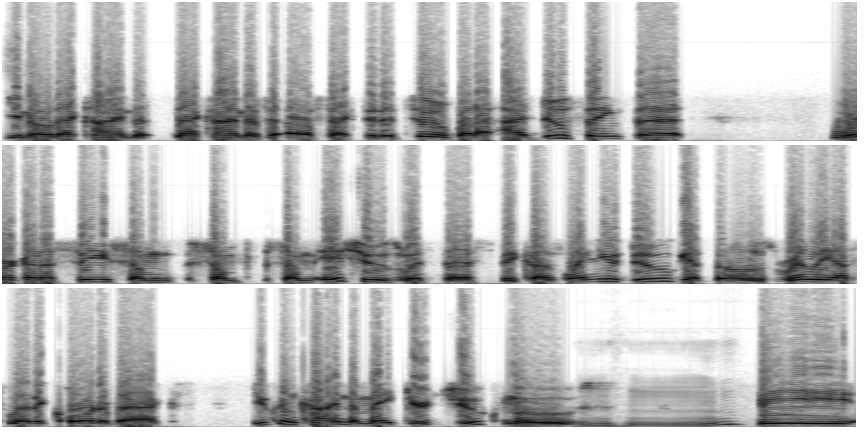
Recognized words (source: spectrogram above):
you know, that kind of that kind of affected it too. But I, I do think that we're going to see some some some issues with this because when you do get those really athletic quarterbacks, you can kind of make your juke moves mm-hmm. be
